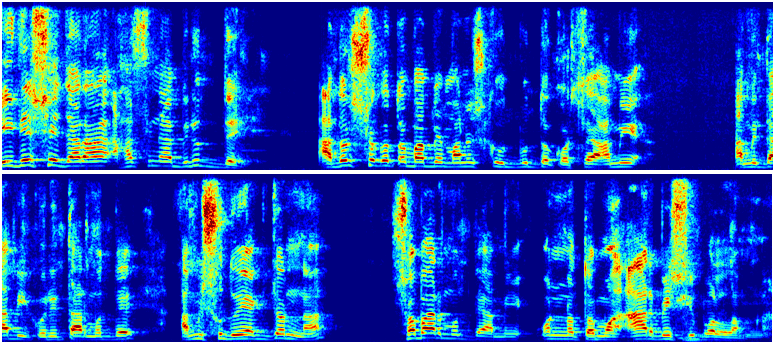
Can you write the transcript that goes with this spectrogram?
এই দেশে যারা হাসিনা বিরুদ্ধে আদর্শগতভাবে মানুষকে উদ্বুদ্ধ করছে আমি আমি দাবি করি তার মধ্যে আমি শুধু একজন না সবার মধ্যে আমি অন্যতম আর বেশি বললাম না।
